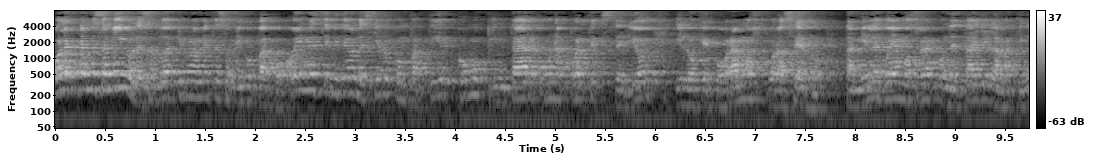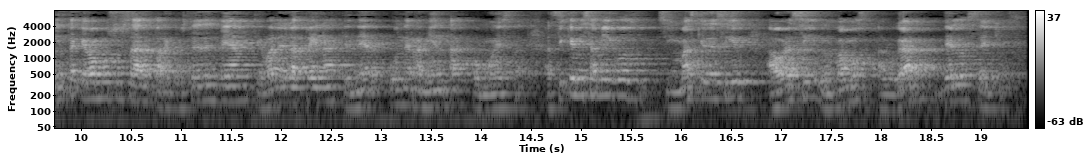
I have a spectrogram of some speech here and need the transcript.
Hola mis amigos, les saluda aquí nuevamente su amigo Paco. Hoy en este video les quiero compartir cómo pintar una puerta exterior y lo que cobramos por hacerlo. También les voy a mostrar con detalle la maquinita que vamos a usar para que ustedes vean que vale la pena tener una herramienta como esta. Así que mis amigos, sin más que decir, ahora sí nos vamos al lugar de los hechos.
